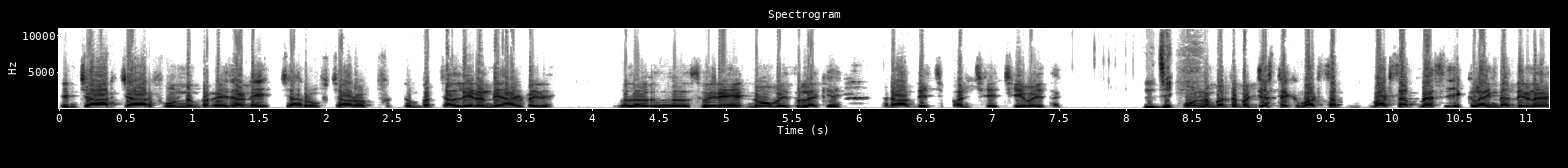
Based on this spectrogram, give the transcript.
ਤਿੰਨ ਚਾਰ ਚਾਰ ਫੋਨ ਨੰਬਰ ਨੇ ਸਾਡੇ। ਚਾਰੋਂ ਚਾਰੋਂ ਨੰਬਰ ਚੱਲਦੇ ਰਹਿੰਦੇ ਹਰ ਵੇਲੇ ਮਤਲਬ ਸਵੇਰੇ 9 ਵਜੇ ਤੋਂ ਲੈ ਕੇ ਰਾਤ ਦੇ 5 6 6 ਵਜੇ ਤੱਕ। ਜੀ। ਫੋਨ ਨੰਬਰ ਤੇ ਜਸਟ ਇੱਕ WhatsApp WhatsApp ਮੈਸੇਜ ਇੱਕ ਲਾਈਨ ਦਾ ਦੇਣਾ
